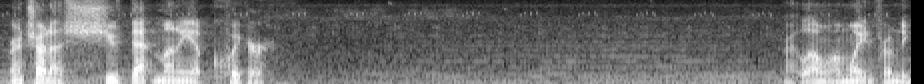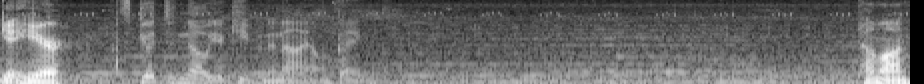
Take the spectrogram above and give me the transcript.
We're going to try to shoot that money up quicker. I'm waiting for him to get here. It's good to know you're keeping an eye on things. Come on.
